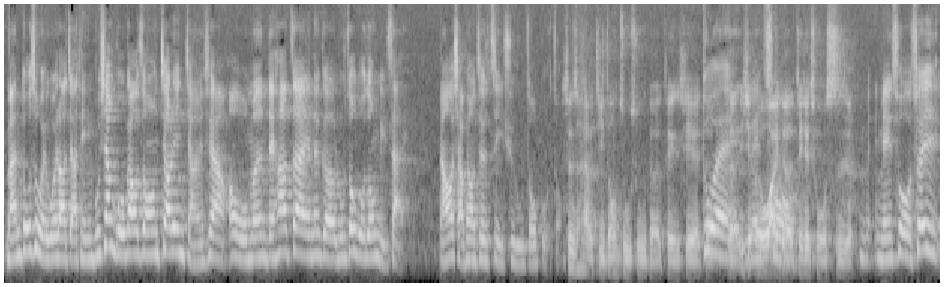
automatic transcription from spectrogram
蛮多是回归到家庭。你不像国高中教练讲一下哦，我们等一下在那个泸州国中比赛。然后小朋友就自己去泸州国中，甚至还有集中住宿的这些的对的一些额外的这些措施。没没错，所以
